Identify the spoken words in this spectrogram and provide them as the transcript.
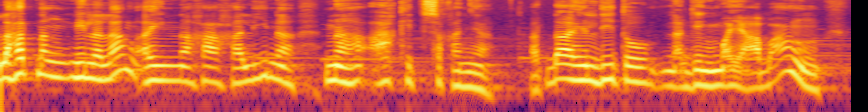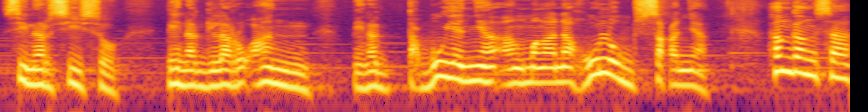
Lahat ng nilalang ay nahahalina, naakit sa kanya. At dahil dito, naging mayabang si Narciso. Pinaglaruan, pinagtabuyan niya ang mga nahulog sa kanya. Hanggang sa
